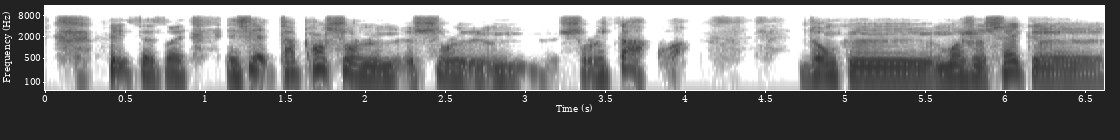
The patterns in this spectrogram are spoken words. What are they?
et tu apprends sur le, sur, le, sur le tas, quoi. Donc, euh, moi, je sais que.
